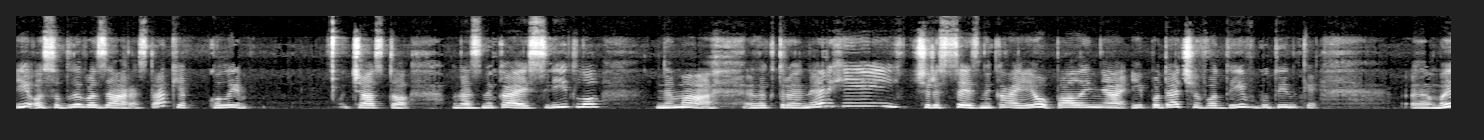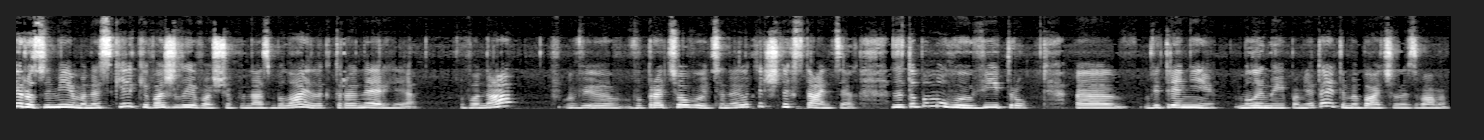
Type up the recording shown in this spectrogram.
І особливо зараз, так, як коли часто у нас зникає світло, нема електроенергії, через це зникає і опалення, і подача води в будинки. Е, Ми розуміємо, наскільки важливо, щоб у нас була електроенергія. Вона випрацьовується на електричних станціях за допомогою вітру, е, вітряні млини, пам'ятаєте, ми бачили з вами,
